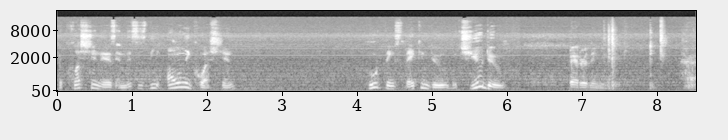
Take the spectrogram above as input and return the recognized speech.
The question is, and this is the only question, who thinks they can do what you do better than you?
